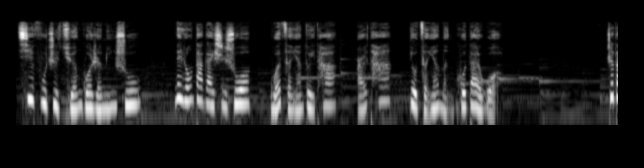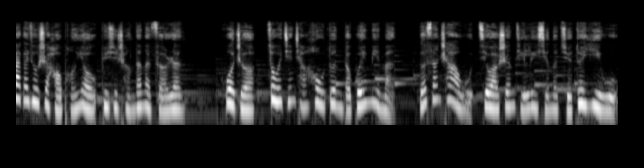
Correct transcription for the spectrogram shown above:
弃妇治全国人民书》，内容大概是说我怎样对他，而他又怎样冷酷待我。这大概就是好朋友必须承担的责任，或者作为坚强后盾的闺蜜们隔三差五就要身体力行的绝对义务。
